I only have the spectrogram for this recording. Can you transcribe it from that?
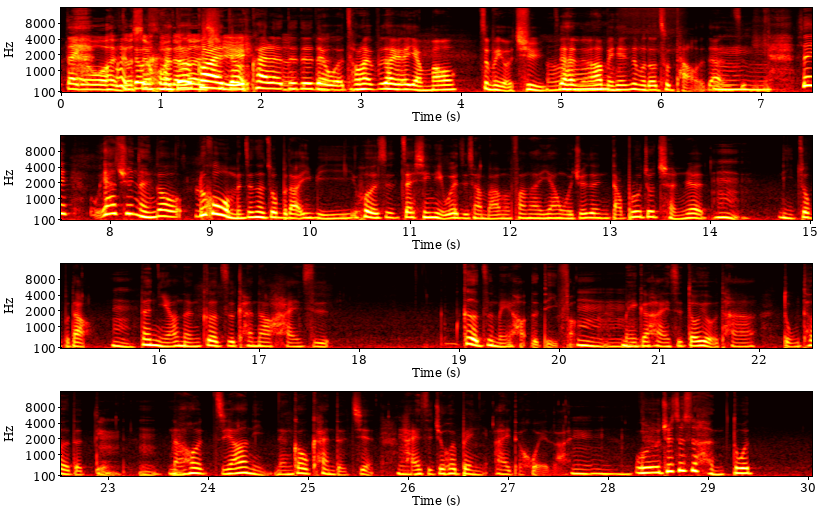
带给我很多生活的快乐快乐。对对对，我从来不知道原来养猫这么有趣，这样子，然后每天这么多出逃这样子，所以要去能够，如果我们真的做不到一比一，或者是在心理位置上把他们放在一样，我觉得你倒不如就承认，嗯，你做不到，嗯，但你要能各自看到孩子各自美好的地方，嗯嗯，每个孩子都有他独特的点，嗯，然后只要你能够看得见，孩子就会被你爱得回来，嗯嗯，我我觉得这是很多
